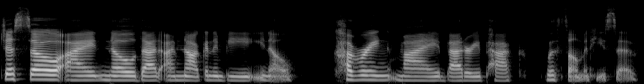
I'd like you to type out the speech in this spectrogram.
just so I know that I'm not going to be, you know, covering my battery pack with foam adhesive.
